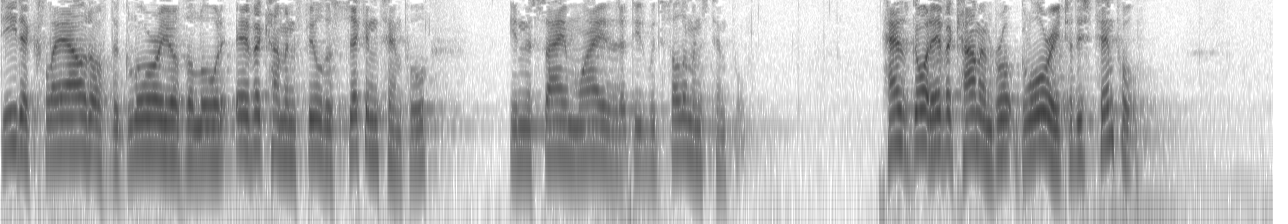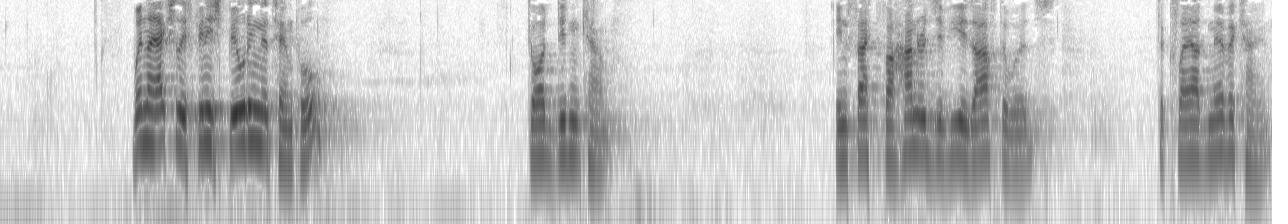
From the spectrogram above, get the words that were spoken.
Did a cloud of the glory of the Lord ever come and fill the second temple in the same way that it did with Solomon's temple? Has God ever come and brought glory to this temple? When they actually finished building the temple, God didn't come. In fact, for hundreds of years afterwards, the cloud never came.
